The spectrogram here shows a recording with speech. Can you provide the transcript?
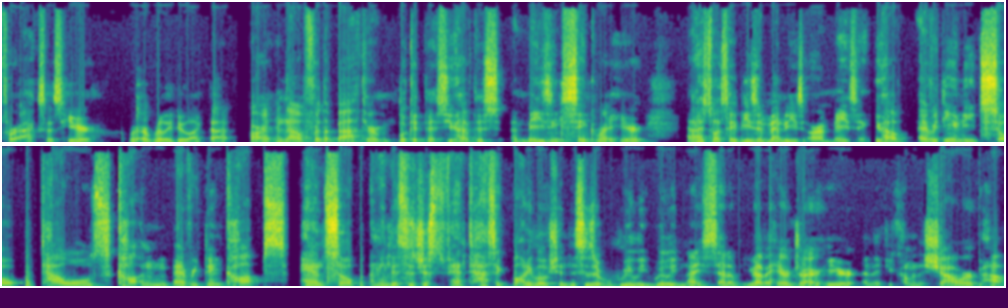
for access here. I really do like that. All right, and now for the bathroom. Look at this. You have this amazing sink right here. And I just want to say these amenities are amazing. You have everything you need soap, towels, cotton, everything, cups, hand soap. I mean, this is just fantastic. Body lotion. This is a really, really nice setup. You have a hair dryer here. And if you come in the shower, you have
